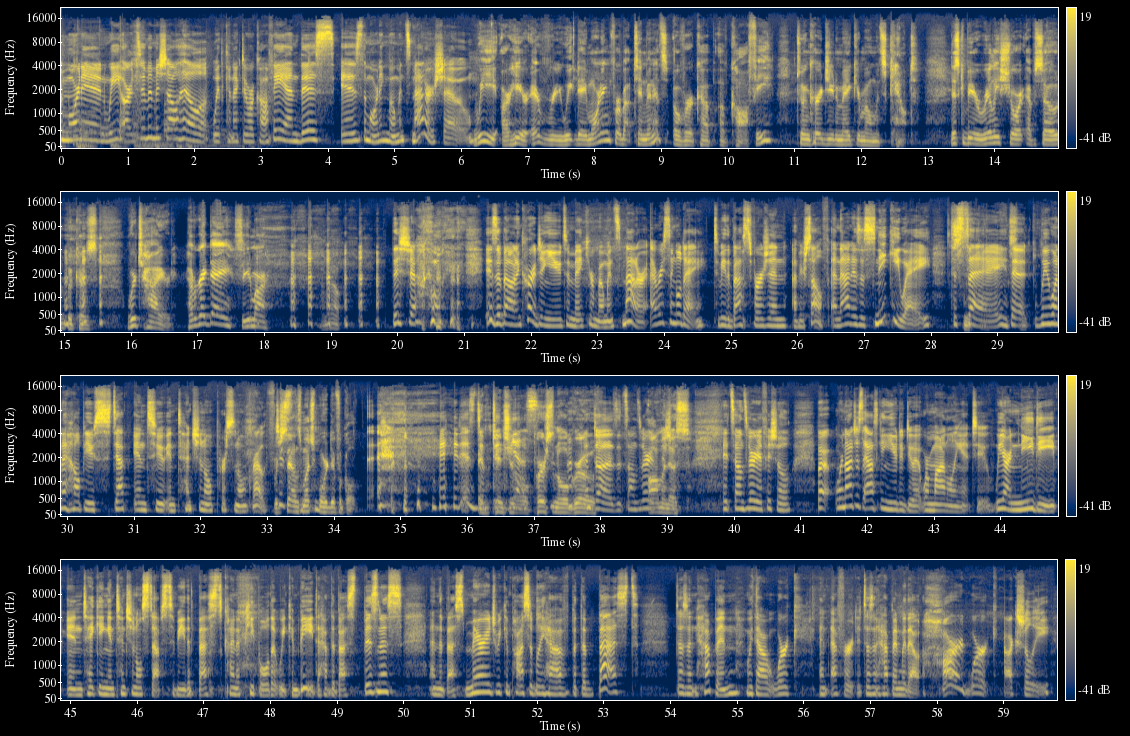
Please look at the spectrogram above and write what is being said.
Good morning. We are Tim and Michelle Hill with Connect Over Coffee, and this is the Morning Moments Matter show. We are here every weekday morning for about 10 minutes over a cup of coffee to encourage you to make your moments count. This could be a really short episode because we're tired. Have a great day. See you tomorrow. I'm out. This show is about encouraging you to make your moments matter every single day to be the best version of yourself. And that is a sneaky way to Sneaky, say that we want to help you step into intentional personal growth. Which Just- sounds much more difficult. it is Intentional yes. personal growth. It does. It sounds very Ominous. Official. It sounds very official. But we're not just asking you to do it, we're modeling it too. We are knee deep in taking intentional steps to be the best kind of people that we can be, to have the best business and the best marriage we can possibly have. But the best doesn't happen without work and effort. It doesn't happen without hard work, actually.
